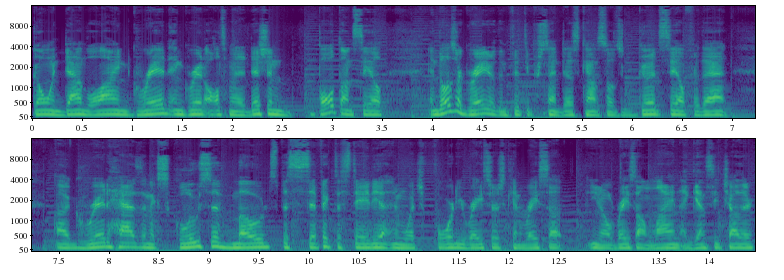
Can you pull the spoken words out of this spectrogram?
going down the line, Grid and Grid Ultimate Edition, both on sale and those are greater than 50% discount, so it's a good sale for that. Uh, Grid has an exclusive mode specific to Stadia in which 40 racers can race up, you know, race online against each other.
